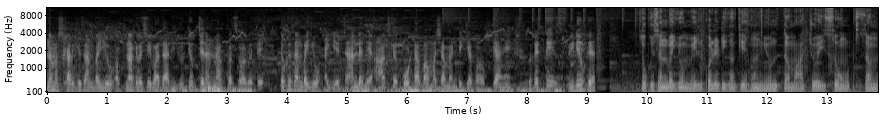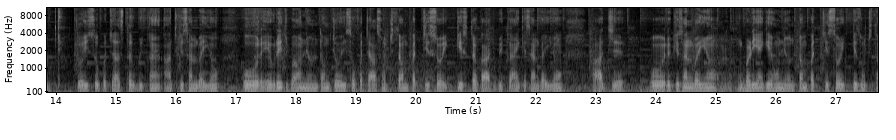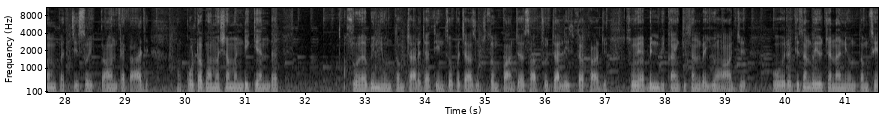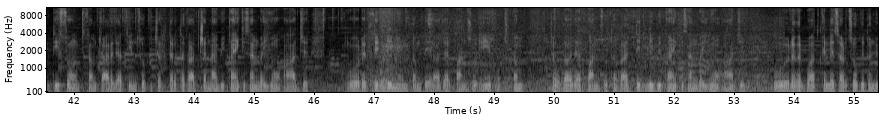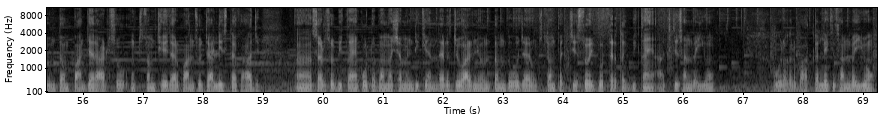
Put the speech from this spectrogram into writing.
नमस्कार किसान भाइयों, अपना कृषि बाज़ार यूट्यूब चैनल में आपका स्वागत है। तो किसान भाइयों, आइए जान लेते हैं आज के कोटा बामशा मंडी के भाव क्या हैं। तो देखते हैं इस वीडियो के तो किसान भाइयों, मेल क्वालिटी का गेहूँ न्यूनतम आज चौबीस सौ उच्चतम चौबीस सौ पचास तक बिका है आज किसान भाइयों, और एवरेज भाव न्यूनतम चौबीस सौ पचास, उच्चतम पच्चीस सौ इक्कीस तक आज बिका है किसान भाइयों, आज। और किसान भाइयों, बढ़िया गेहूँ न्यूनतम पच्चीस सौ इक्कीस, उच्चतम पच्चीस तक आज कोटा भामाशाह मंडी के अंदर सोयाबीन न्यूनतम चार हज़ार तीन सौ पचास, उच्चतम पाँच हज़ार सात सौ चालीस तक। आज सोयाबीन बिकाएँ किसान भाइयों, आज और किसान भाइयों, चना न्यूनतम सैंतीस सौ, उच्चतम चार हज़ार तीन सौ पिचहत्तर तक। आज चना बिकाएँ किसान भाइयों, आज और तिल्ली न्यूनतम तेरह हज़ार पाँच सौ एक, उच्चतम चौदह हज़ार पाँच सौ तक। आज तिल्ली बिकाएँ किसान भाइयों, आज और अगर बात कर ले सरसों की तो न्यूनतम पाँच हज़ार आठ सौ, उच्चतम छः हज़ार पाँच सौ चालीस तक। आज सरसों बिकाएँ कोटा माशा मंडी के अंदर, ज्वार न्यूनतम दो हज़ार, उच्चतम पच्चीस सौ इकहत्तर तक बिकाएँ। आज किसान भाइयों, और अगर बात कर ले किसान भाइयों,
